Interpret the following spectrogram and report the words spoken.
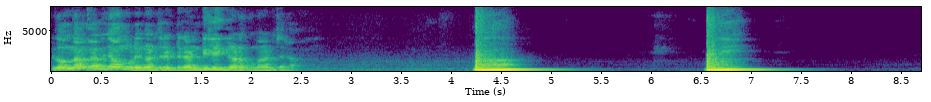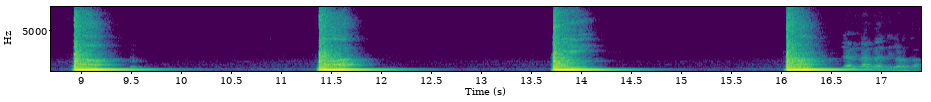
ഇത് ഒന്നാം കാലം ഞാൻ ഒന്നുകൂടി കാണിച്ചിട്ട് രണ്ടിലേക്ക് കിടക്കുന്ന കാണിച്ചു തരാം രണ്ടാം കാലത്തിൽ കിടക്കാം.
